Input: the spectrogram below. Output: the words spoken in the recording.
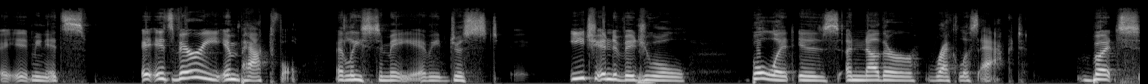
I mean it's it's very impactful at least to me. I mean just each individual bullet is another reckless act. But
